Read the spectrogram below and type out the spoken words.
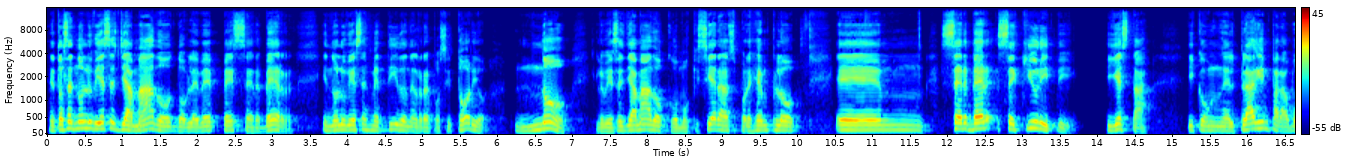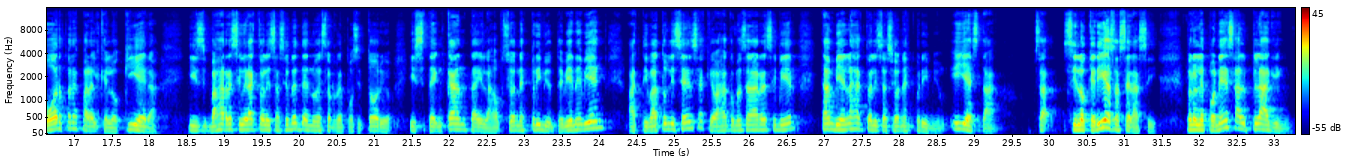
Entonces no le hubieses llamado WP Server y no lo hubieses metido en el repositorio. No, le hubieses llamado como quisieras, por ejemplo, em, Server Security, y ya está. Y con el plugin para WordPress para el que lo quiera. Y vas a recibir actualizaciones de nuestro repositorio. Y si te encanta y las opciones premium te viene bien, activa tu licencia que vas a comenzar a recibir también las actualizaciones premium. Y ya está. O sea, si lo querías hacer así, pero le pones al plugin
